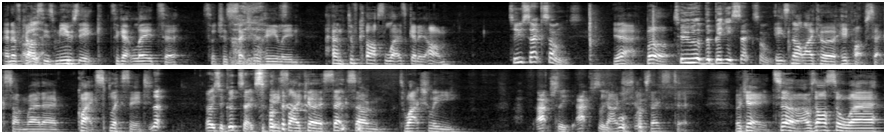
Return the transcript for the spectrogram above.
and of oh, course yeah. his music to get laid to, such as oh, Sexual yeah. Healing, and of course Let's Get It On. Two sex songs. Yeah, but Two of the biggest sex songs. it's not like a hip hop sex song where they're quite explicit. No. Oh, it's a good sex song. It's like a sex song to actually actually, actually. actually have sex to. Okay, so I was also aware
